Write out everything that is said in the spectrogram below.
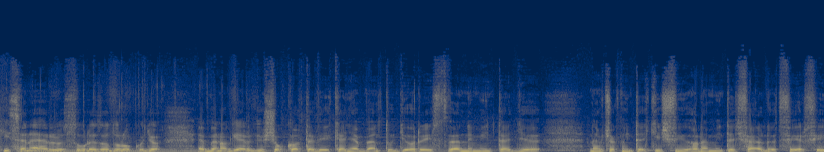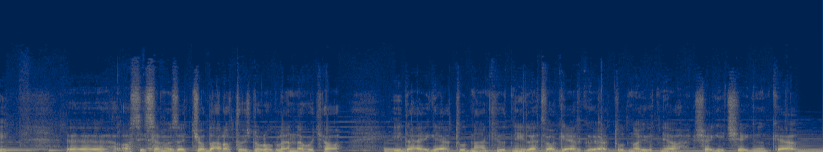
hiszen erről szól ez a dolog, hogy a, ebben a Gergő sokkal tevékenyebben tudjon részt venni, mint egy, nem csak mint egy kisfiú, hanem mint egy felnőtt férfi. Azt hiszem, ez egy csodálatos dolog lenne, hogyha idáig el tudnánk jutni, illetve a Gergő el tudna jutni a segítségünkkel.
